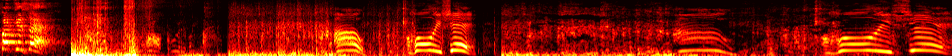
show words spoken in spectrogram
fuck is that? Ow! Holy shit! Ow! Holy shit!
